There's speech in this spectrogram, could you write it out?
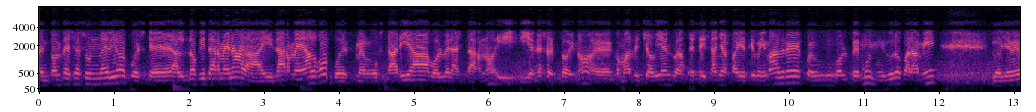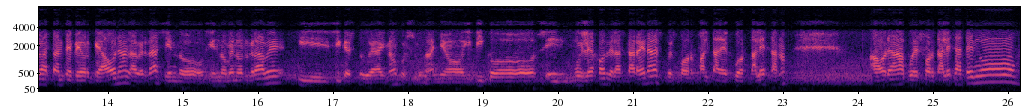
Entonces es un medio pues que al no quitarme nada y darme algo, pues me gustaría volver a estar, ¿no? Y, y en eso estoy, ¿no? Eh, como has dicho bien, hace seis años falleció mi madre, fue un golpe muy, muy duro para mí. Lo llevé bastante peor que ahora, la verdad, siendo, siendo menos grave y sí que estuve ahí, ¿no? Pues un año y pico sin, muy lejos de las carreras, pues por falta de fortaleza, ¿no? Ahora pues fortaleza tengo,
